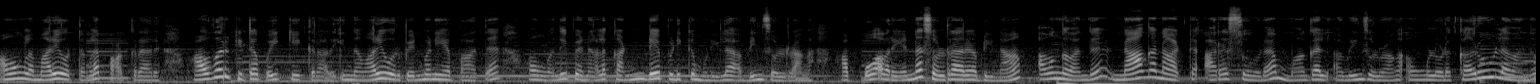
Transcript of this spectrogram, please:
அவங்கள மாதிரி ஒருத்தவங்களை பார்க்குறாரு அவர்கிட்ட போய் கேட்குறாரு இந்த மாதிரி ஒரு பெண்மணியை பார்த்தேன் அவங்க வந்து இப்போ என்னால் கண்டே பிடிக்க முடியல அப்படின்னு சொல்கிறாங்க அப்போது அவர் என்ன சொல்கிறாரு அப்படின்னா அவங்க வந்து நாகநாட்டு அரசோட மகள் அப்படின்னு சொல்கிறாங்க அவங்களோட கருவில் வந்து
